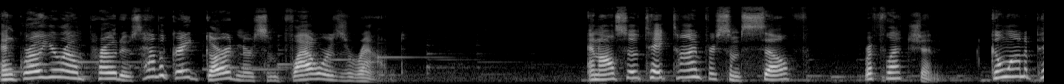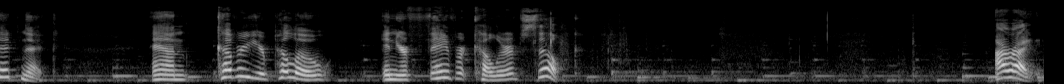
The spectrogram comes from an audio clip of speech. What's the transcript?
And grow your own produce. Have a great garden or some flowers around. And also take time for some self reflection. Go on a picnic and cover your pillow in your favorite color of silk. All righty.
